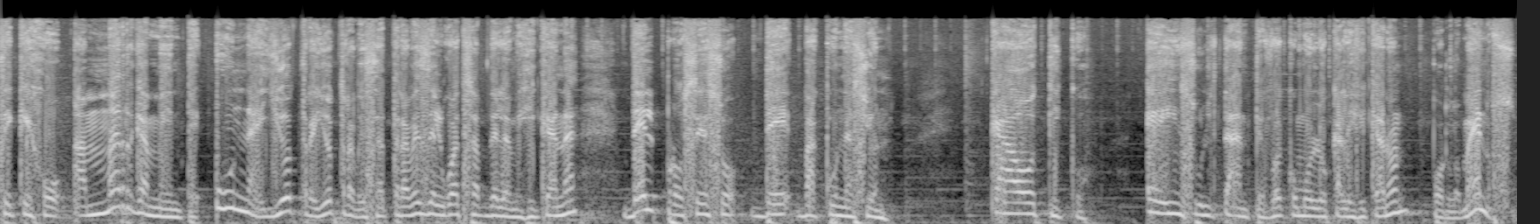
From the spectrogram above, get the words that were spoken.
se quejó amargamente una y otra y otra vez a través del WhatsApp de la mexicana del proceso de vacunación. Caótico e insultante fue como lo calificaron, por lo menos.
